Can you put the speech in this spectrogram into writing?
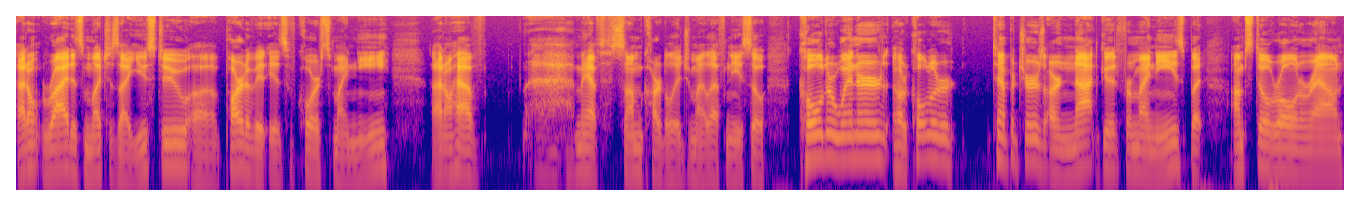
I don't ride as much as I used to. Uh, part of it is, of course, my knee. I don't have, I may have some cartilage in my left knee. So colder winters or colder temperatures are not good for my knees, but I'm still rolling around,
